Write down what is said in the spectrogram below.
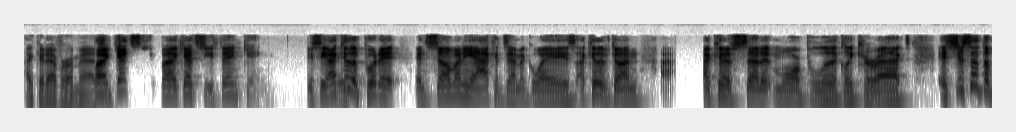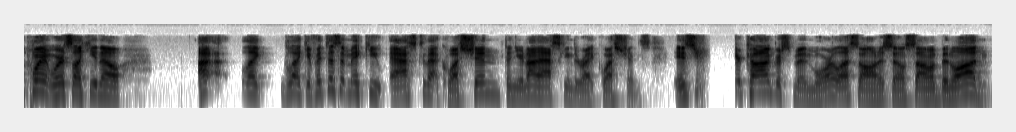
I could ever imagine. But it gets but it gets you thinking. You see, I could have put it in so many academic ways. I could have done I, could have said it more politically correct. It's just at the point where it's like, you know, I like like if it doesn't make you ask that question, then you're not asking the right questions. Is your, your congressman more or less honest than Osama bin Laden?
